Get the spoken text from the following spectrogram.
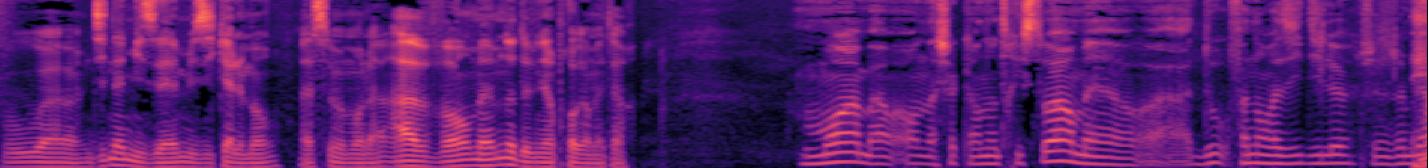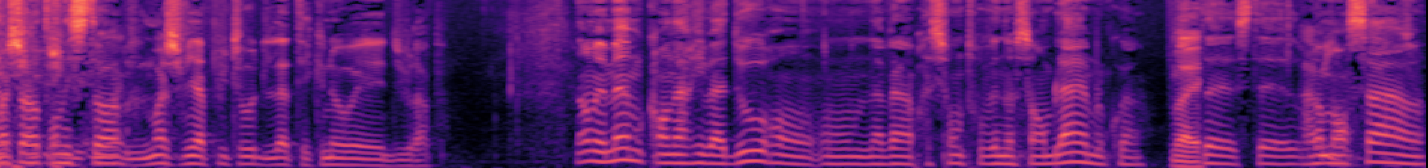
vous euh, dynamisait musicalement à ce moment-là, avant même de devenir programmateur? Moi, bah, on a chacun notre histoire, mais euh, à. Enfin, non, vas-y, dis-le. J'aime bien Moi, savoir je- ton je- histoire. Moi, moi, je viens plutôt de la techno et du rap. Non, mais même quand on arrive à Dour, on, on avait l'impression de trouver nos semblables, quoi. Ouais. C'était- C'était Ah vraiment oui. ça.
